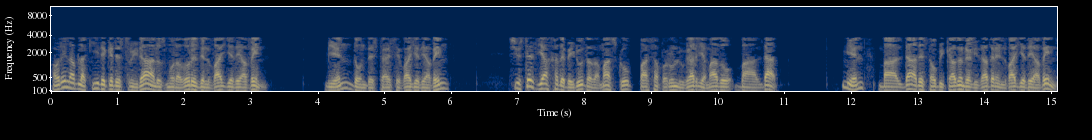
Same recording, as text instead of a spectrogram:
Ahora él habla aquí de que destruirá a los moradores del valle de Avén. Bien, ¿dónde está ese valle de Avén? Si usted viaja de Beirut a Damasco, pasa por un lugar llamado Baaldad. Bien, Baaldad está ubicado en realidad en el valle de Avén,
